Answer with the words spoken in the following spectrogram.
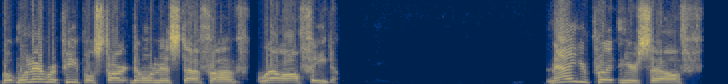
But whenever people start doing this stuff of, well, I'll feed them. Now you're putting yourself,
